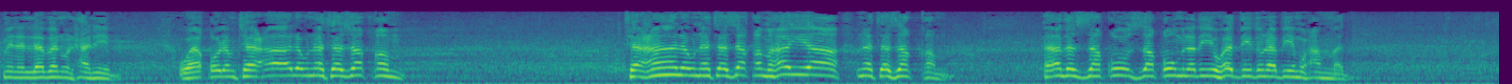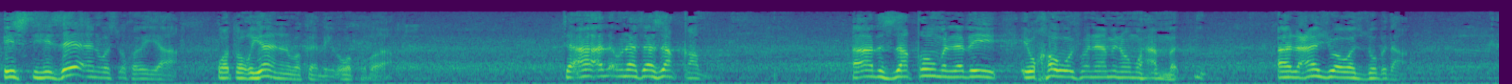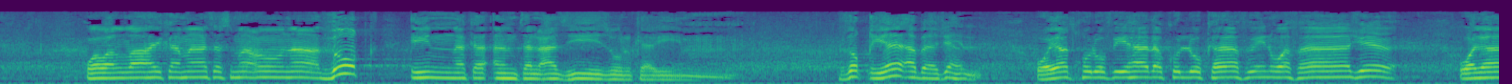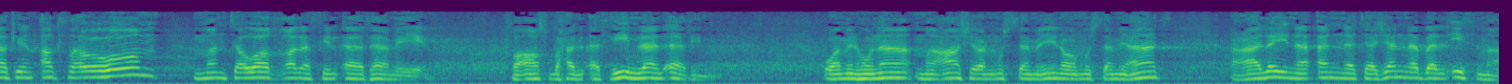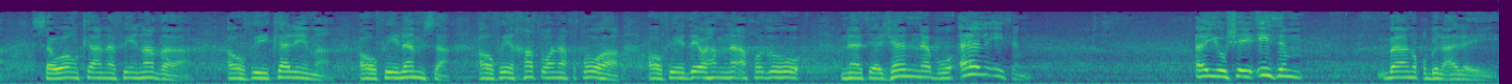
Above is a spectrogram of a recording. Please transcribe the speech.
من اللبن والحليب. ويقول لهم تعالوا نتزقم. تعالوا نتزقم هيا نتزقم. هذا الزقوم الزقوم الذي يهدد نبي محمد. استهزاء وسخرية وطغيانا وكبرا تعالوا نتزقم. هذا الزقوم الذي يخوفنا منه محمد. العجوة والزبدة. ووالله كما تسمعون ذق إنك أنت العزيز الكريم. ذق يا أبا جهل ويدخل في هذا كل كافر وفاجر ولكن أكثرهم من توغل في الآثام فأصبح الأثيم لا الآثم. ومن هنا معاشر المستمعين والمستمعات علينا أن نتجنب الإثم سواء كان في نظرة أو في كلمة أو في لمسة أو في خطوة نخطوها أو في درهم نأخذه. نتجنب الإثم. أي شيء إثم ما نقبل عليه.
